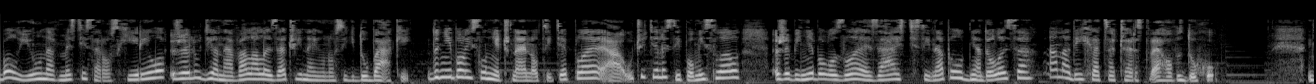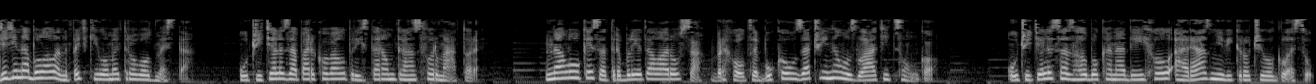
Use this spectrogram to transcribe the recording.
Bol jún a v meste sa rozchýrilo, že ľudia na Valale začínajú nosiť dubáky. Dni boli slnečné, noci teplé a učiteľ si pomyslel, že by nebolo zlé zájsť si na pol dňa do lesa a nadýchať sa čerstvého vzduchu. Dedina bola len 5 kilometrov od mesta. Učiteľ zaparkoval pri starom transformátore. Na lúke sa trblietala rosa, vrcholce bukov začínalo zlátiť slnko. Učiteľ sa zhlboka nadýchol a rázne vykročil k lesu.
